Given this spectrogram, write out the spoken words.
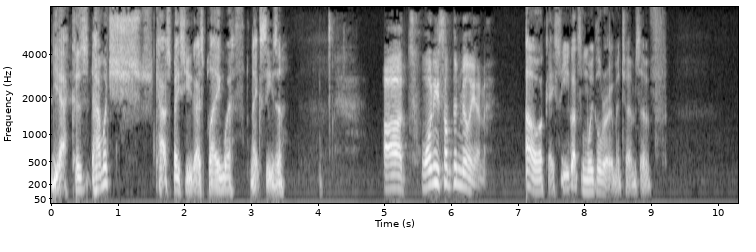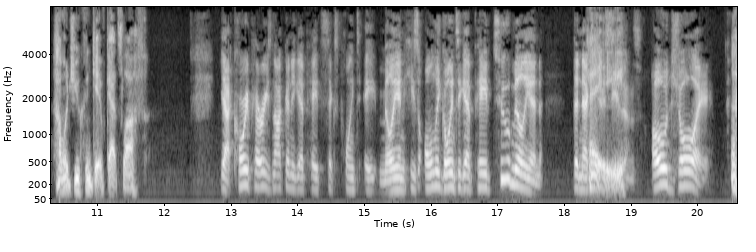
Yeah, because how much cap space are you guys playing with next season? Uh, twenty something million. Oh, okay. So you got some wiggle room in terms of how much you can give Getzlaf. Yeah, Corey Perry's not going to get paid six point eight million. He's only going to get paid two million the next hey. two seasons. Oh joy!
